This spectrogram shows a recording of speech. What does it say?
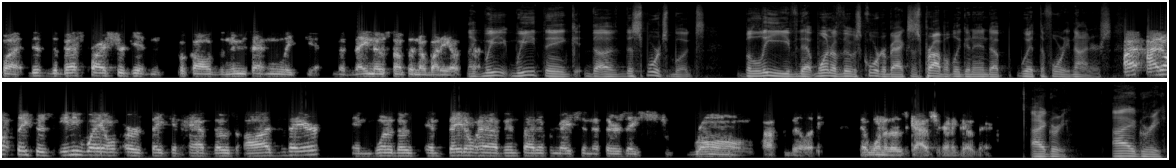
but this is the best price you're getting because the news hadn't leaked yet. But they know something nobody else. Like does. we we think the the sports books believe that one of those quarterbacks is probably going to end up with the 49ers. I, I don't think there's any way on earth they can have those odds there, and one of those, and they don't have inside information that there's a strong possibility that one of those guys are going to go there. I agree. I agree.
